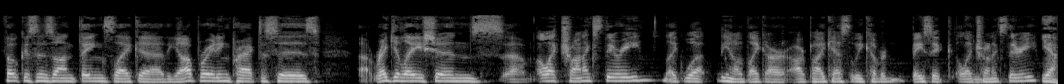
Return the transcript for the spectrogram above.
focuses on things like uh, the operating practices. Uh, regulations, um, electronics theory, like what, you know, like our, our podcast that we covered, basic electronics theory. Yeah.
